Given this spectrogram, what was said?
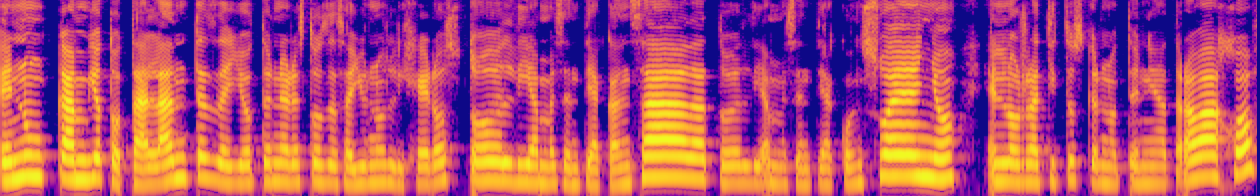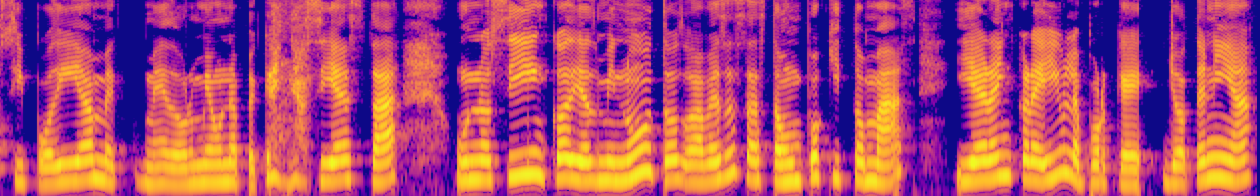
en un cambio total. Antes de yo tener estos desayunos ligeros, todo el día me sentía cansada, todo el día me sentía con sueño. En los ratitos que no tenía trabajo, si podía, me, dormía una pequeña siesta, unos 5, 10 minutos o a veces hasta un poquito más. Y era increíble porque yo tenía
